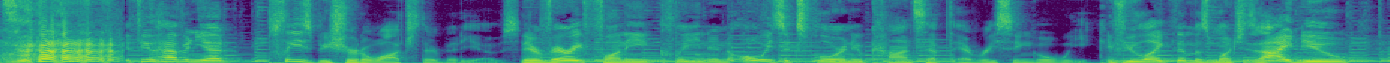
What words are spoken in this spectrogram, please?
if you haven't yet, please be sure to watch their videos. They're very funny, clean, and always explore a new concept every single week. If you like them as much as I do, wh-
